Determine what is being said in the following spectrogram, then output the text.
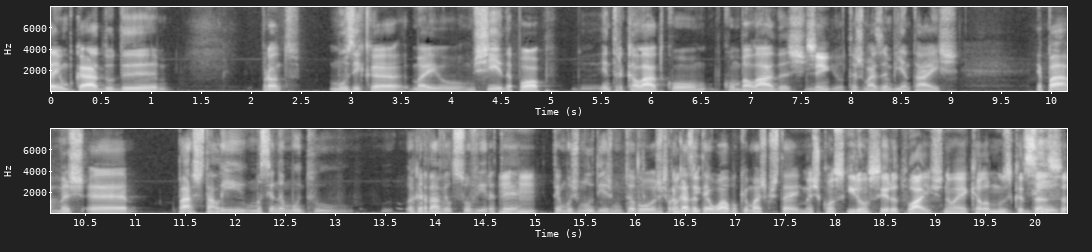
tem um bocado de pronto, música meio mexida, pop, intercalado com, com baladas Sim. e outras mais ambientais. Epá, mas eh, pá, está ali uma cena muito agradável de se ouvir até. Uhum. Tem umas melodias muito boas. Mas Por acaso di- até é o álbum que eu mais gostei. Mas conseguiram ser atuais, não é? Aquela música de Sim. dança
